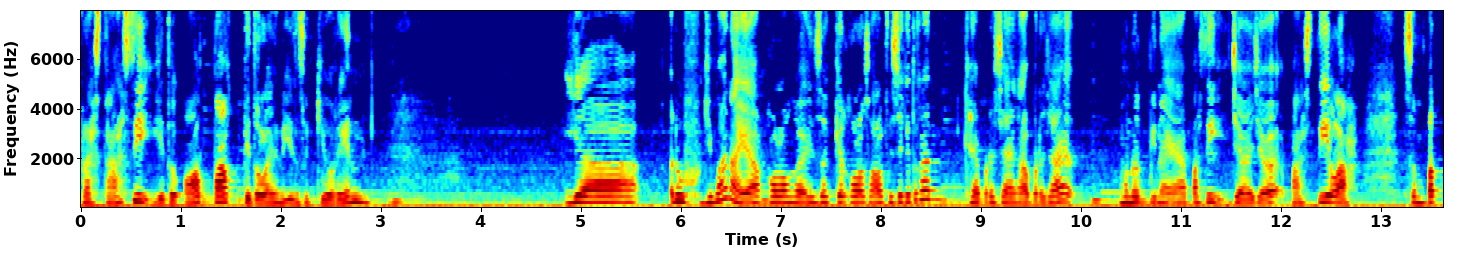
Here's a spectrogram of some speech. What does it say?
prestasi gitu otak gitu lah yang di insecurein ya aduh gimana ya kalau nggak insecure kalau soal fisik itu kan kayak percaya nggak percaya menurut Pina ya pasti cewek-cewek pastilah sempat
